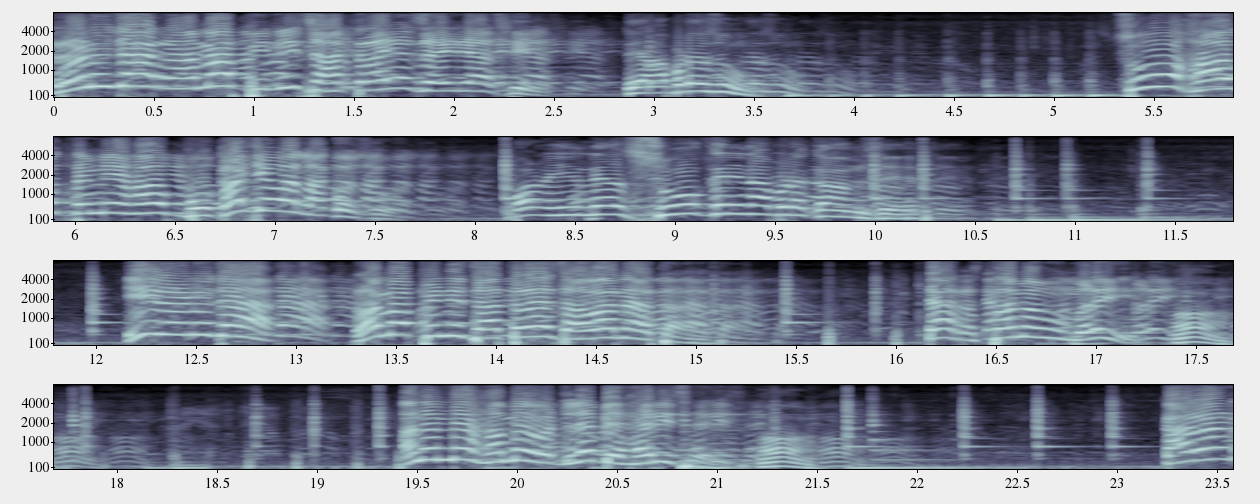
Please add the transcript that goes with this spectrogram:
રણુજા રામાપીરની જાત્રાએ જઈ રહ્યા છે. તે આપણે શું? શું હાવ તમે હાવ ભોખા જેવા લાગો છો? પણ એને શું કરીને આપણે કામ છે? ઈ રણુજા રામાપીની જાત્રાએ જવાના હતા. ત્યાં રસ્તામાં હું મળી. હા. અને મેં હમે વડલે બેહારી છે. હા. કારણ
